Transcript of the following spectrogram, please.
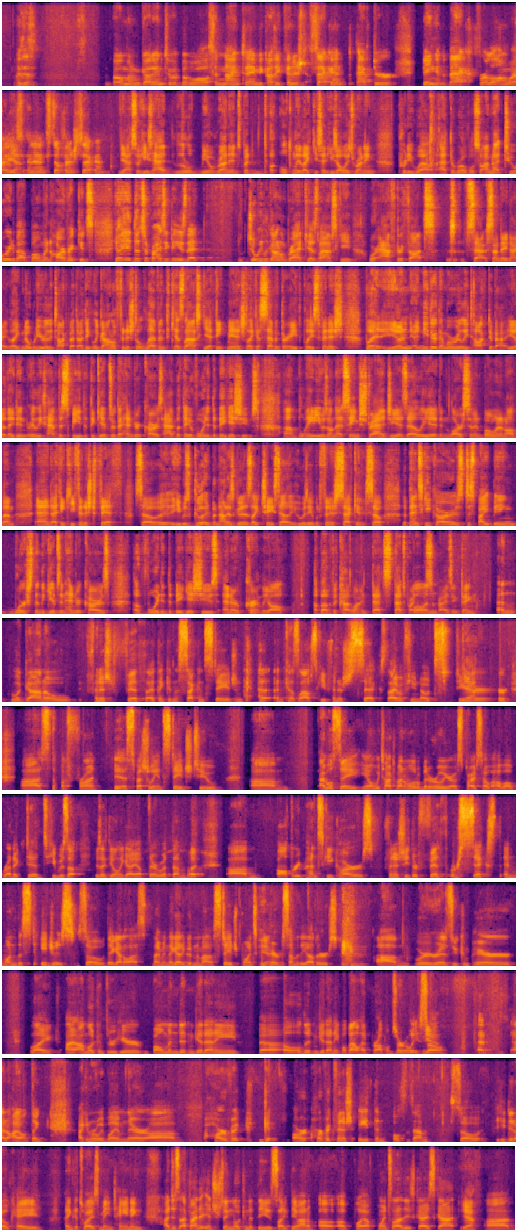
Bowman got into it, Bubba Wallace in 19 because he finished yeah. second after being in the back for a long ways yeah. and then still finished second. Yeah, so he's had little, you know, run-ins, but ultimately, like you said, he's always running pretty well at the Roval. So I'm not too worried about Bowman. Harvick is, you know, the surprising thing is that Joey Logano and Brad Keselowski were afterthoughts Sunday night. Like nobody really talked about them. I think Logano finished 11th. Keselowski, I think, managed like a seventh or eighth place finish. But you know, neither of them were really talked about. You know, they didn't really have the speed that the Gibbs or the Hendrick cars had, but they avoided the big issues. Um, Blaney was on that same strategy as Elliott and Larson and Bowman and all them, and I think he finished fifth. So uh, he was good, but not as good as like Chase Elliott, who was able to finish second. So the Penske cars, despite being worse than the Gibbs and Hendrick cars, avoided the big issues and are currently all above the cut line. That's that's probably well, the most and, surprising thing. And Logano finished fifth, I think, in the second stage, and and Keselowski finished sixth. I have a few notes here. Yeah. Uh, up front, especially in stage two. Um, I will say, you know, we talked about him a little bit earlier. I was surprised how, how well Reddick did. He was up. He was like the only guy up there with them, but um, all three Penske cars finished either fifth or sixth in one of the stages. So they got a lot. I mean, they got a good amount of stage points compared yeah. to some of the others. um, whereas you compare, like, I, I'm looking through here, Bowman didn't get any. Bell didn't get any. Well, Bell had problems early, so yeah. that, I, don't, I don't think I can really blame him there. Uh, Harvick get, Har- Harvick finished eighth in both of them, so he did okay. I think that's why he's maintaining. I just I find it interesting looking at these like the amount of uh, of playoff points a lot of these guys got. Yeah. Uh,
